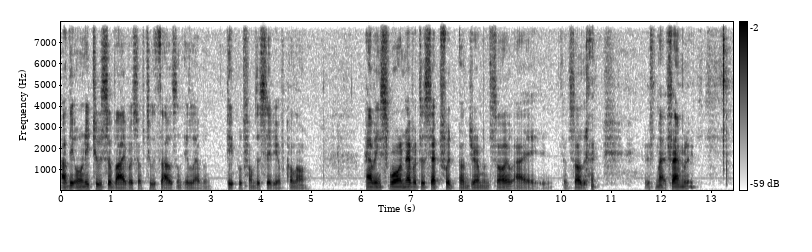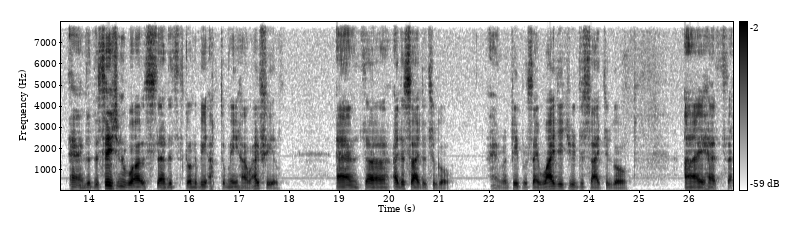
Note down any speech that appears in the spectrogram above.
are the only two survivors of 2011 people from the city of Cologne. Having sworn never to set foot on German soil, I consulted with my family, and the decision was that it's going to be up to me how I feel. And uh, I decided to go. And when people say, Why did you decide to go? I had th-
